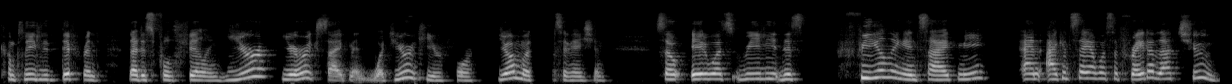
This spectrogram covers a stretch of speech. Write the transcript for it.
completely different that is fulfilling your your excitement what you're here for your motivation. So it was really this feeling inside me and I can say I was afraid of that too.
